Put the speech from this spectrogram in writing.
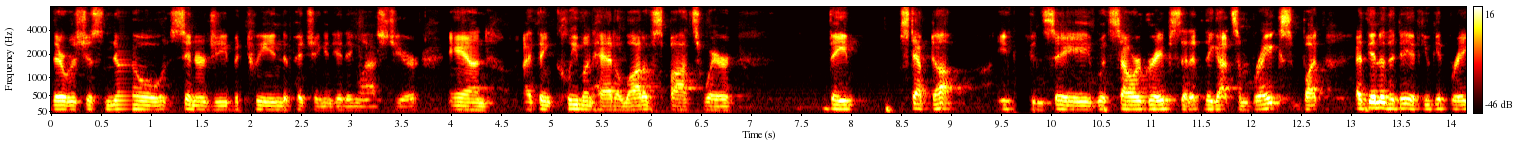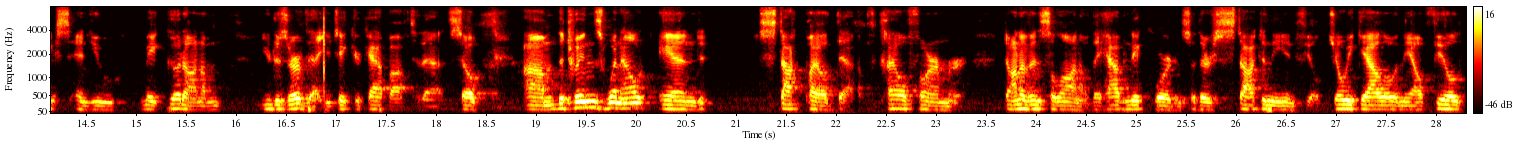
there was just no synergy between the pitching and hitting last year. And I think Cleveland had a lot of spots where they stepped up. You can say with sour grapes that they got some breaks, but at the end of the day, if you get breaks and you make good on them, you deserve that. You take your cap off to that. So um, the Twins went out and stockpiled depth. Kyle Farmer, Donovan Solano. They have Nick Gordon, so they're stocked in the infield. Joey Gallo in the outfield.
